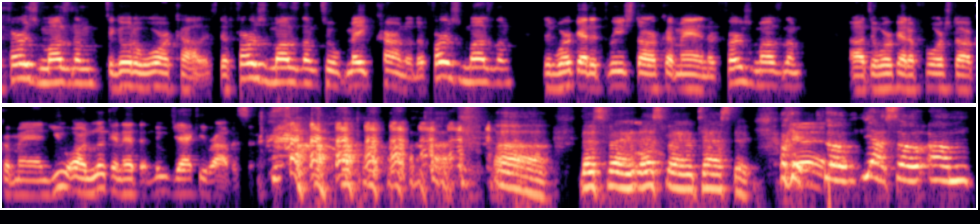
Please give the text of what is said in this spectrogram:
first Muslim to go to war college, the first Muslim to make colonel, the first Muslim to work at a three-star command, the first Muslim uh, to work at a four-star command, you are looking at the new Jackie Robinson. uh, that's fan- that's fantastic. Okay, yeah. so yeah, so um,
